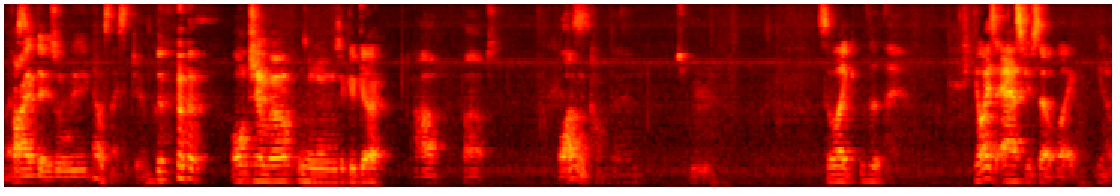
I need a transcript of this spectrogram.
That was- five days a week. That was nice of Jim. Old Jimbo, Yeah, he's a good guy. pop, pops. Well, I wouldn't call it that. It's weird. So like the, you always ask yourself like, you know,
